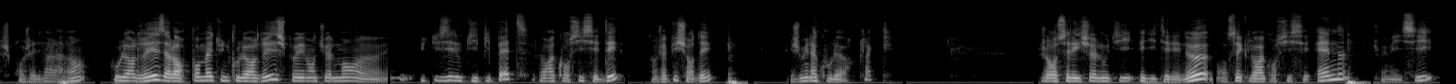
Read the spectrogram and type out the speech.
je projette vers l'avant. Couleur grise, alors pour mettre une couleur grise, je peux éventuellement euh, utiliser l'outil pipette, le raccourci c'est D, donc j'appuie sur D, et je mets la couleur, clac. Je resélectionne l'outil éditer les nœuds, on sait que le raccourci c'est N, je me mets ici,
